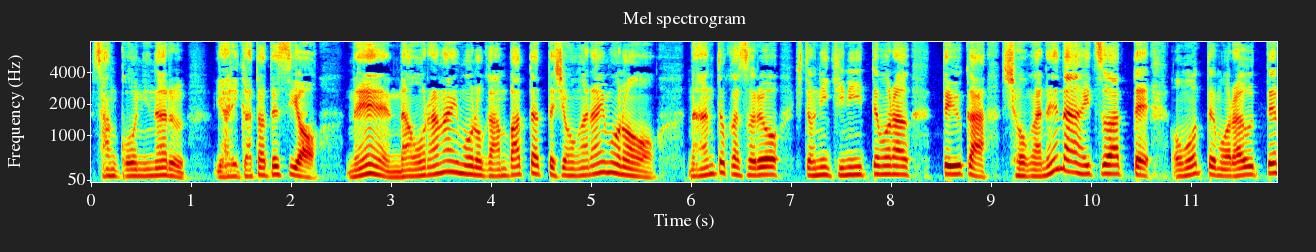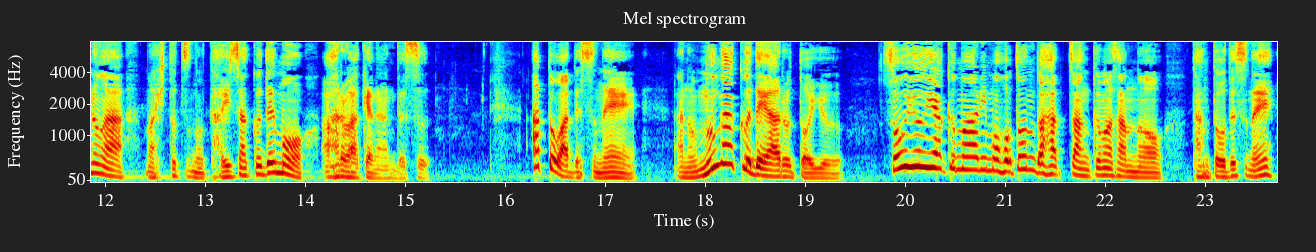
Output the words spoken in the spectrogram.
参考になるやり方ですよ。ねえ、治らないもの頑張ったってしょうがないものを、なんとかそれを人に気に入ってもらうっていうか、しょうがねえな、あいつはって思ってもらうっていうのが、まあ一つの対策でもあるわけなんです。あとはですね、あの、無学であるという、そういう役回りもほとんどハッツァンクマさんの担当ですね。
